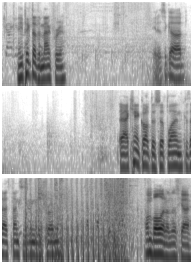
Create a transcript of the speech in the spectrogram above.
Charging He picked up the mag for you. It is a god. Yeah, I can't go up the zip line because that fence is gonna destroy me. One bullet on this guy.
